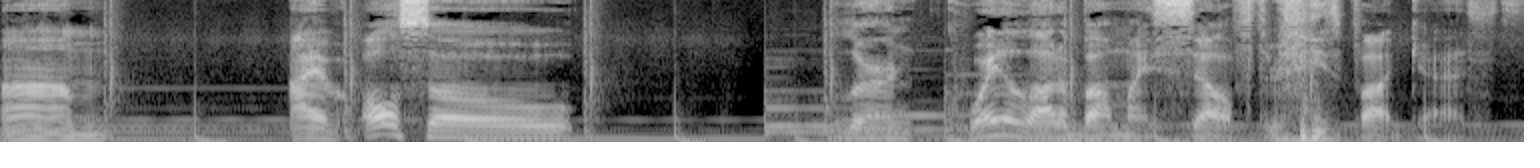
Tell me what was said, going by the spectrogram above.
um, I have also learned quite a lot about myself through these podcasts.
